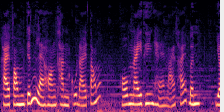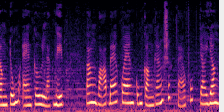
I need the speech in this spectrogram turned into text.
Khai Phong chính là hoàn thành của Đại Tống. Hôm nay thiên hạ lại Thái Bình, Dân chúng an cư lạc nghiệp. Văn võ bé quan cũng cần gắng sức tạo phúc cho dân.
